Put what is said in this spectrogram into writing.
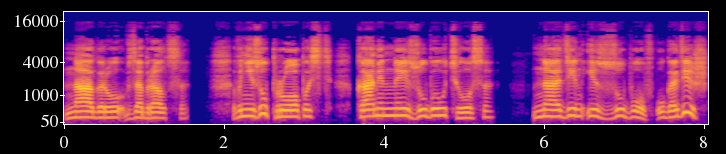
на гору взобрался. Внизу пропасть, каменные зубы утеса. На один из зубов угодишь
